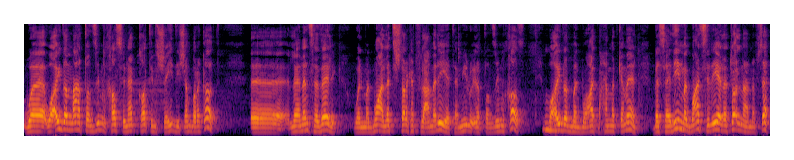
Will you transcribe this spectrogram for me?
و... وأيضا مع التنظيم الخاص هناك قاتل الشهيد هشام بركات. لا ننسى ذلك. والمجموعة التي اشتركت في العملية تميل إلى التنظيم الخاص. وأيضا مجموعات محمد كمال. بس هذه المجموعات السرية لا تعلن عن نفسها.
